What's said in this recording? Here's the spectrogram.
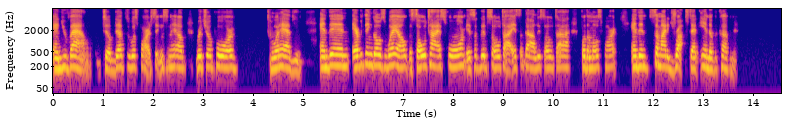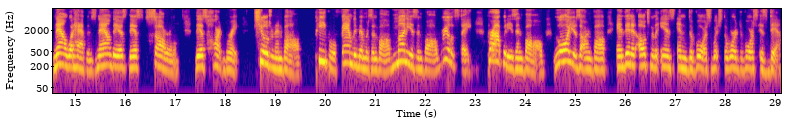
and you vow till death do us part, sickness and health, rich or poor, what have you and then everything goes well the soul tie is formed it's a good soul tie it's a godly soul tie for the most part and then somebody drops that end of the covenant. Now what happens? Now there's there's sorrow there's heartbreak children involved people family members involved money is involved real estate property is involved lawyers are involved and then it ultimately ends in divorce which the word divorce is death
